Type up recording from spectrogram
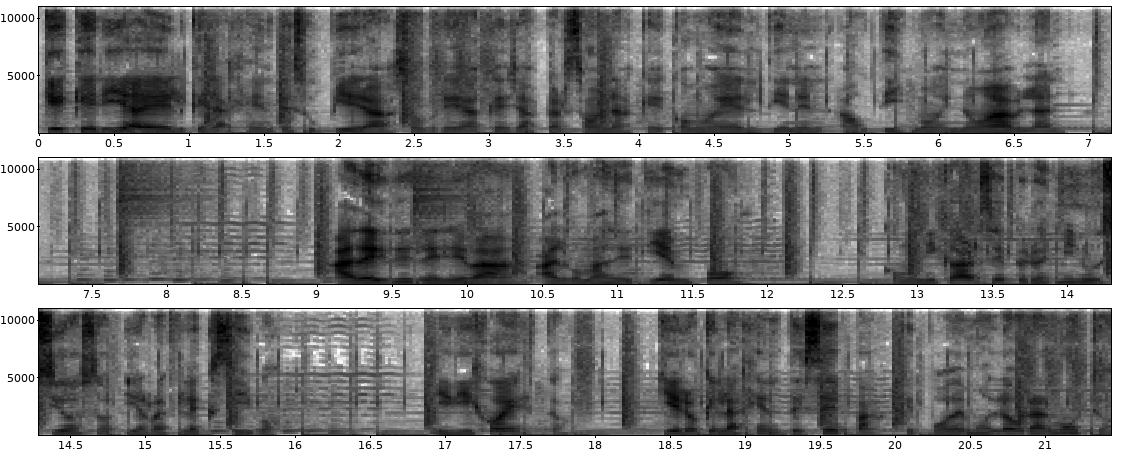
qué quería él que la gente supiera sobre aquellas personas que como él tienen autismo y no hablan. A David le lleva algo más de tiempo comunicarse, pero es minucioso y reflexivo. Y dijo esto, quiero que la gente sepa que podemos lograr mucho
